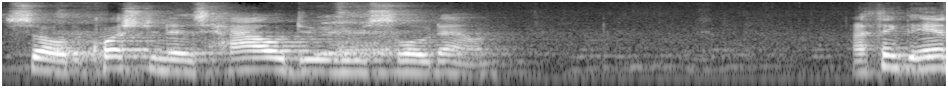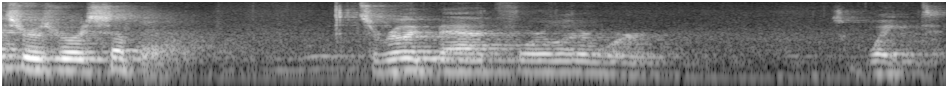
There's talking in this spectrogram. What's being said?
So the question is how do you slow down? I think the answer is really simple. It's a really bad four letter word. It's wait.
